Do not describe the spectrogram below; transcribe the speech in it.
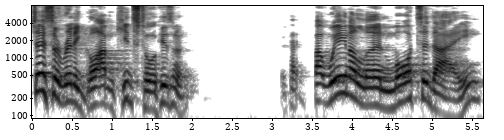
Just a really glum kids talk, isn't it? Okay. But we're going to learn more today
